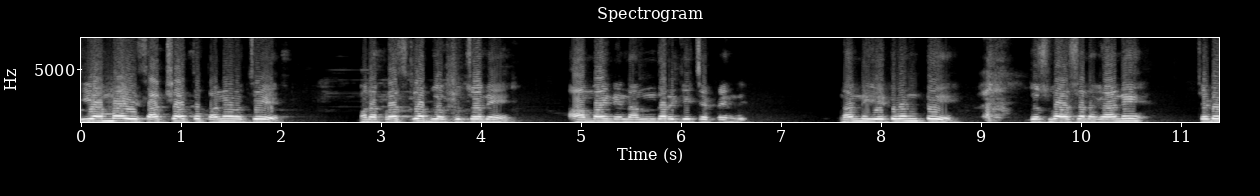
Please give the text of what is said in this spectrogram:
ఈ అమ్మాయి సాక్షాత్తు తనే వచ్చి మన ప్రెస్ క్లబ్లో కూర్చొని ఆ అమ్మాయి నిన్న అందరికీ చెప్పింది. నన్ను ఎటువంటి దుష్భాషణ కానీ చెడు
